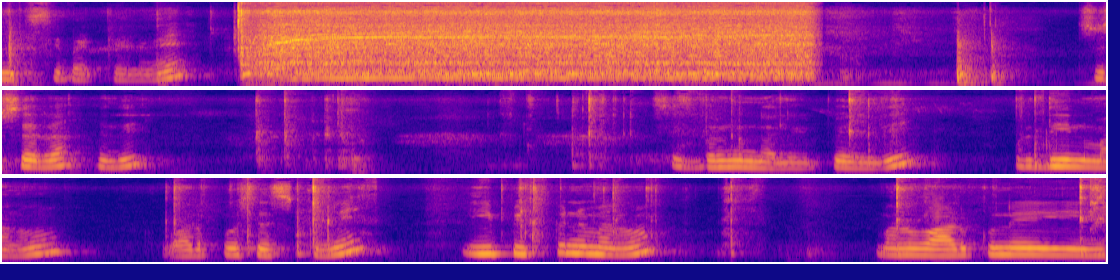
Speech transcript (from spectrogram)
మిక్సీ పెట్టడమే. చూసారా ఇది? శుభ్రంగా నలిగిపోయింది ఇప్పుడు దీన్ని మనం వడపోసేసుకుని ఈ పిప్పుని మనం మనం వాడుకునే ఈ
